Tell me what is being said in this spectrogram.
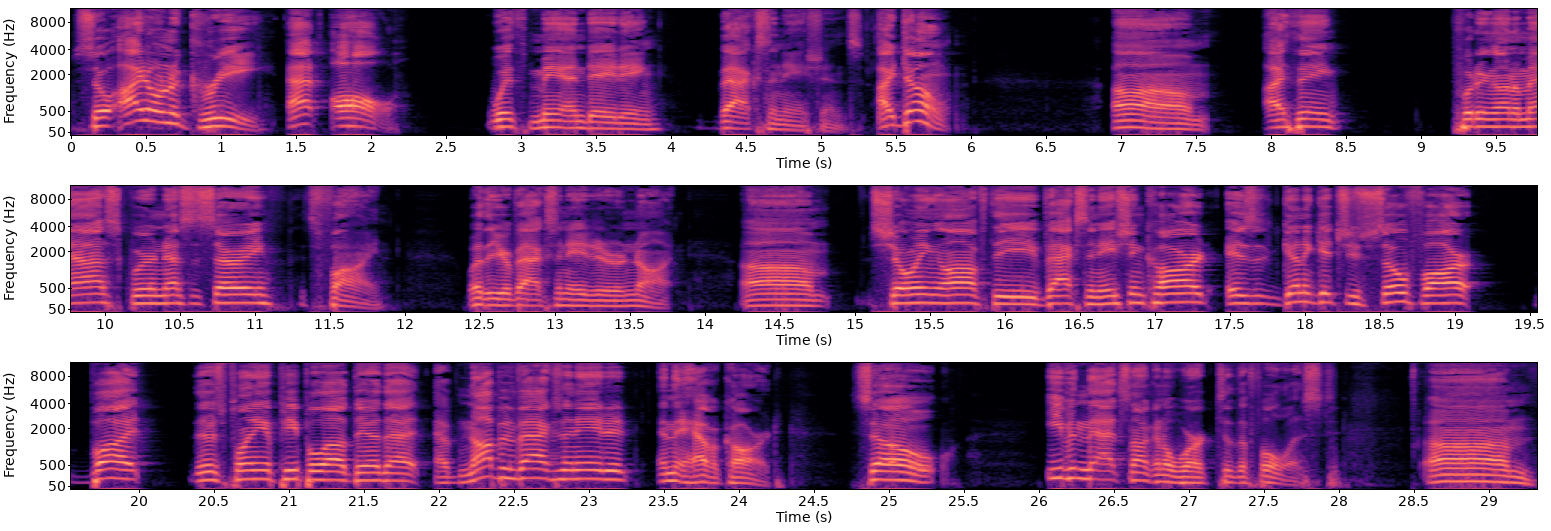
So I don't agree at all with mandating vaccinations. I don't. Um, I think putting on a mask where necessary, it's fine, whether you're vaccinated or not. Um, showing off the vaccination card is going to get you so far, but there's plenty of people out there that have not been vaccinated and they have a card. So even that's not going to work to the fullest. Um,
